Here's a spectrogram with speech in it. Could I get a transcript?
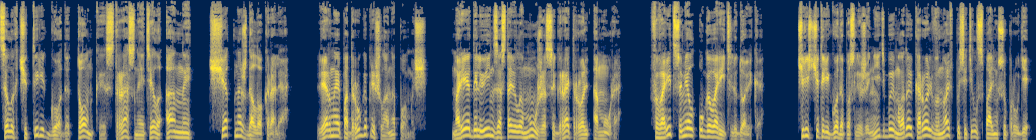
Целых четыре года тонкое, страстное тело Анны тщетно ждало короля. Верная подруга пришла на помощь. Мария де Люинь заставила мужа сыграть роль Амура. Фаворит сумел уговорить Людовика. Через четыре года после женитьбы молодой король вновь посетил спальню супруги,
